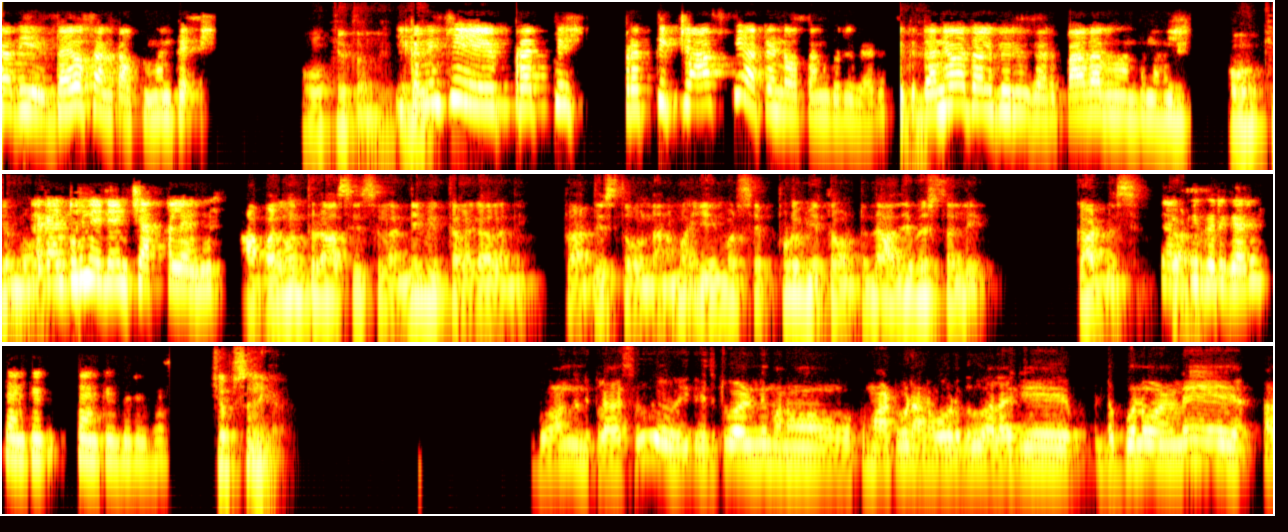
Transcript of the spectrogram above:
అది దైవ సంకల్పం అంతే. ఓకే తల్లి. ఇక నుంచి ప్రతి ప్రతి క్లాస్కి అటెండ్ అవుతాను గురువు గారు. మీకు ధన్యవాదాలు గురువు గారు. పాదాభివందనాలు. ఓకే అమ్మా. ఎందుకంటే నేనేం చెప్పలేను. ఆ భగవంతుడి ఆశీస్సులు అన్ని మీకు కలగాలని ప్రార్థిస్తూ ఉన్నానమ్మా. ఈ యూనివర్స్ ఎప్పుడు మీతో ఉంటుంది. అదే బెస్ట్ తల్లి. గాడ్ బ్లెస్ థ్యాంక్ యూ గురువు గారు థ్యాంక్ యూ. థ్యాంక్ యూ గురువు గారు చెప్పు సూర్య బాగుందండి క్లాసు. ఎదుటి వాళ్ళని మనం ఒక మాట కూడా అనకూడదు. అలాగే డబ్బున్న వాళ్ళని ఆ,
